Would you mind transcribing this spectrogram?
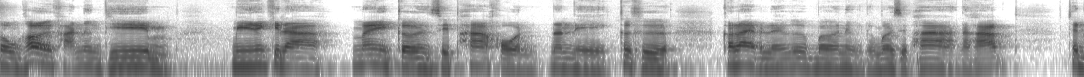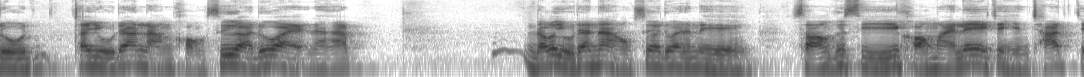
ส่งเข้าแข่งขันหนึ่งทีม มีนักกีฬาไม่เกิน 15 คนนั่นเองก็คือก็ไล่ไปเลยก็คือเบอร์ 1 ถึงเบอร์ 15 นะครับ จะดูจะอยู่ด้านหลังของเสื้อด้วยนะครับ แล้วก็อยู่ด้านหน้าของเสื้อด้วยนั่นเอง 2 คือสีของหมายเลขจะเห็นชัดเจ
